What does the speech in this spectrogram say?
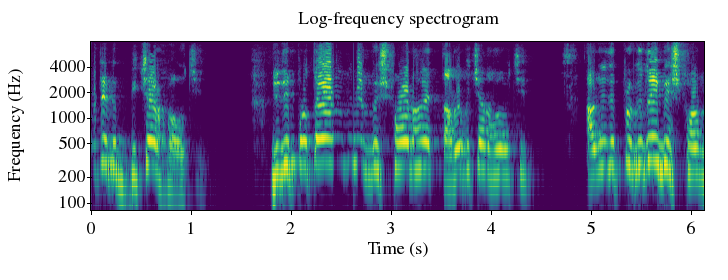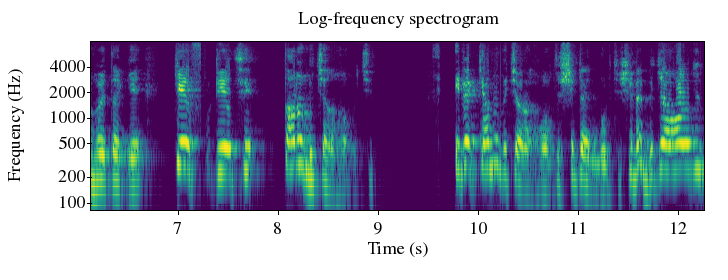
ওটা একটা বিচার হওয়া উচিত। যদি প্রতারণামূলক বিস্ফোরণ হয়, তারও বিচার হওয়া উচিত। আর যদি প্রকৃতই বিস্ফোরণ হয়ে থাকে, কে ফুটিয়েছে, তারও বিচার হওয়া উচিত। এটা কেন বিচার হওয়া উচিত, সেটা আমি বলছি। সেটা বিচার হওয়া উচিত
